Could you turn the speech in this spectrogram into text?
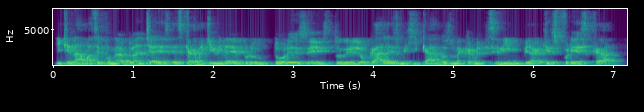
y que nada más se pone a la plancha. Es, es, carne que viene de productores esto, de locales mexicanos, una carne que se limpia, que es fresca,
